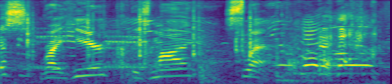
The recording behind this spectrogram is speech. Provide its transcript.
This right here is my swag.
